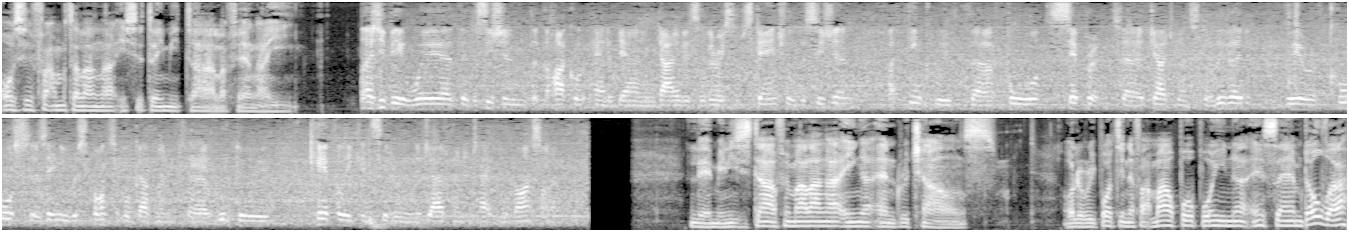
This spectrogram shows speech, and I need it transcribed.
o se whaamatalanga i se teimita la whenga i. As you'd be aware, the decision that the High Court handed down in Davis is a very substantial decision. I think with uh, four separate uh, judgments delivered, we're, of course, as any responsible government uh, would do, carefully considering the judgment and taking advice on it. Le Minister for Malanga Inga Andrew Charles. All the report ina whamaupo po ina e Sam Dover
